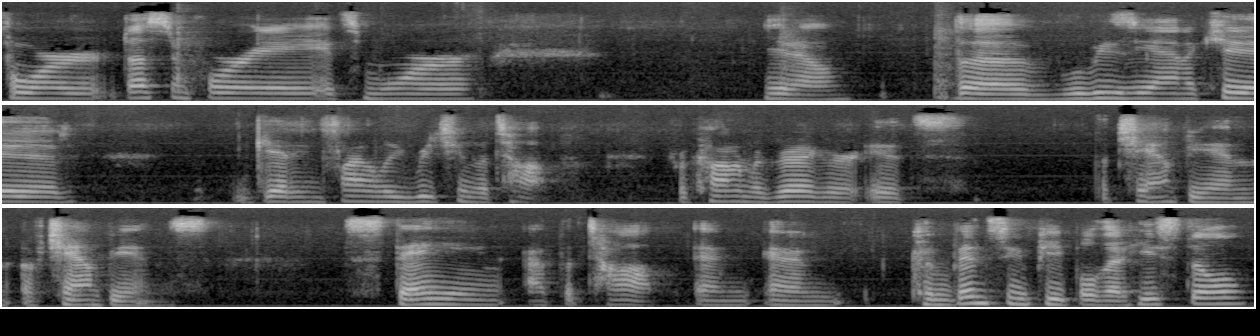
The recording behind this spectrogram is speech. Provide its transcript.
For Dustin Poirier, it's more, you know, the Louisiana kid getting finally reaching the top. For Conor McGregor, it's the champion of champions staying at the top and and convincing people that he's still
